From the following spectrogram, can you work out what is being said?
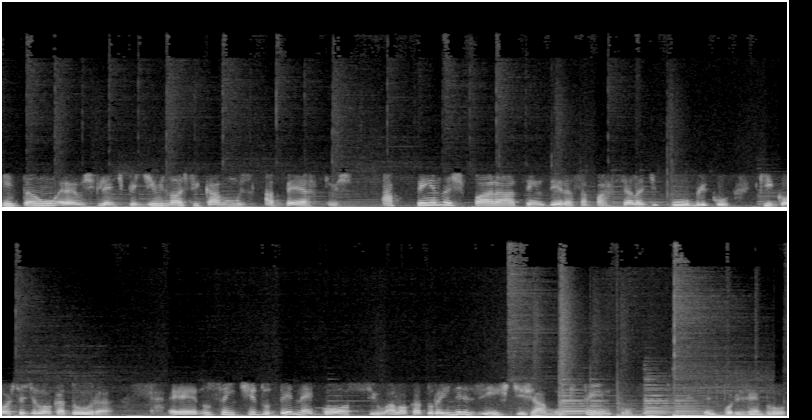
Então, é, os clientes pediam e nós ficávamos abertos apenas para atender essa parcela de público que gosta de locadora. É, no sentido de negócio, a locadora ainda existe já há muito tempo. Por exemplo,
